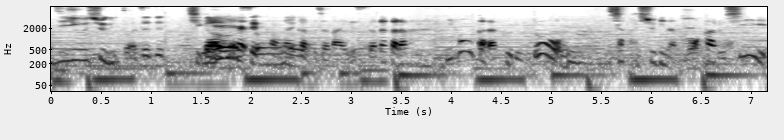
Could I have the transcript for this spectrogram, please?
自由主義とは全然違う考え方じゃないですか。だから日本から来ると社会主義なのも分かるし、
